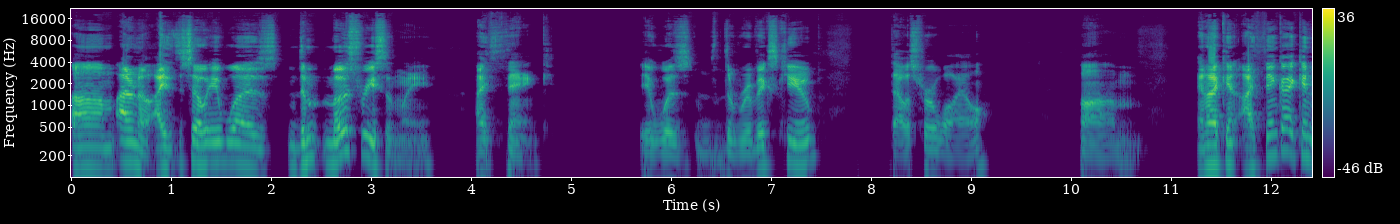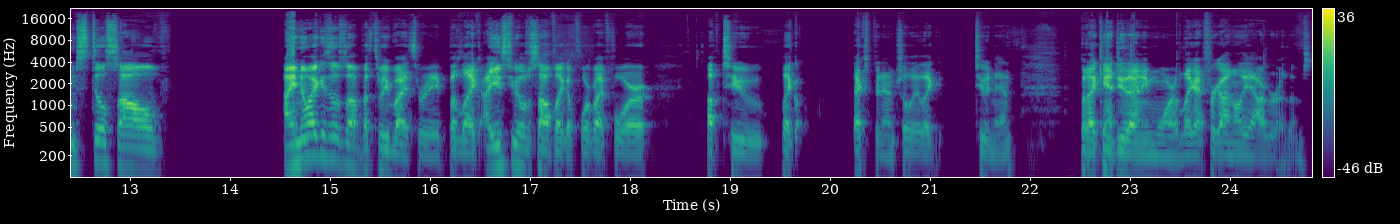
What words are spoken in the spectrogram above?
um, I don't know. I so it was the most recently, I think, it was the Rubik's Cube. That was for a while. Um and I can I think I can still solve I know I can still solve a three by three, but like I used to be able to solve like a four by four up to like exponentially, like to an nth but I can't do that anymore. Like I've forgotten all the algorithms.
